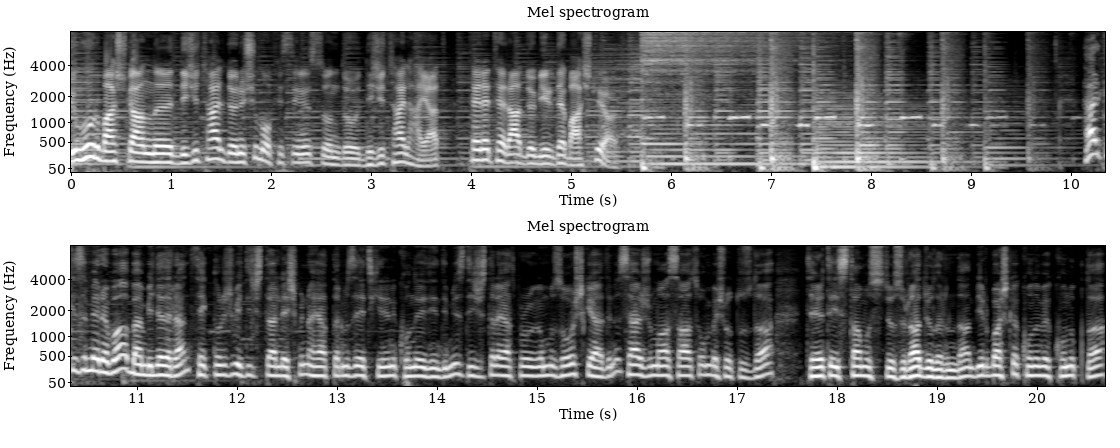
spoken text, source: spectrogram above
Cumhurbaşkanlığı Dijital Dönüşüm Ofisi'nin sunduğu Dijital Hayat, TRT Radyo 1'de başlıyor. Herkese merhaba, ben Bilal Eren. Teknoloji ve dijitalleşmenin hayatlarımızı etkilediğini konu edindiğimiz Dijital Hayat programımıza hoş geldiniz. Her cuma saat 15.30'da TRT İstanbul Stüdyosu radyolarından bir başka konu ve konukla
